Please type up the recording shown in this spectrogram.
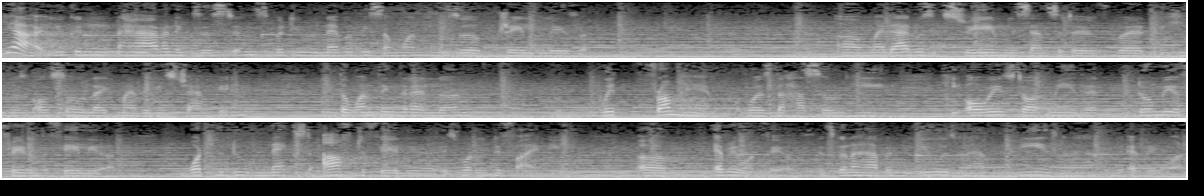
yeah, you can have an existence, but you'll never be someone who's a trailblazer. Um, my dad was extremely sensitive, but he was also like my biggest champion. The one thing that I learned with from him was the hustle. He he always taught me that don't be afraid of the failure. What you do next after failure is what will define you. Um, everyone fails. It's going to happen to you. It's going to happen to me. It's going to happen to everyone.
